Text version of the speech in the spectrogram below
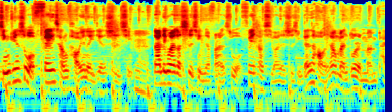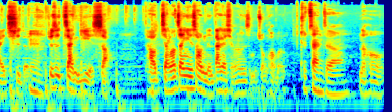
行军是我非常讨厌的一件事情。嗯那另外一个事情呢，反而是我非常喜欢的事情，但是好像蛮多人蛮排斥的，嗯就是站夜哨。好，讲到站夜哨，你能大概想象是什么状况吗？就站着啊，然后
